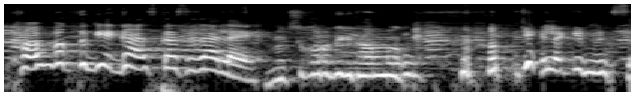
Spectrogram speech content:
खाऊन बघतो की एक घास कसा झालाय. मिक्स करू दे की थांब मग. केलं की मिक्स.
